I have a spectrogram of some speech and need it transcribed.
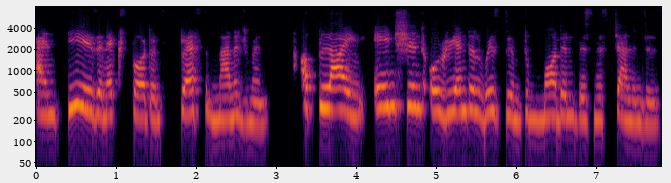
and he is an expert on stress management, applying ancient Oriental wisdom to modern business challenges.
